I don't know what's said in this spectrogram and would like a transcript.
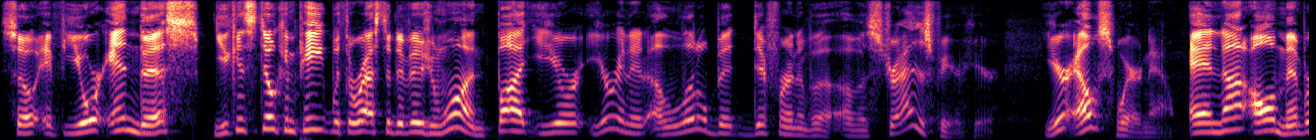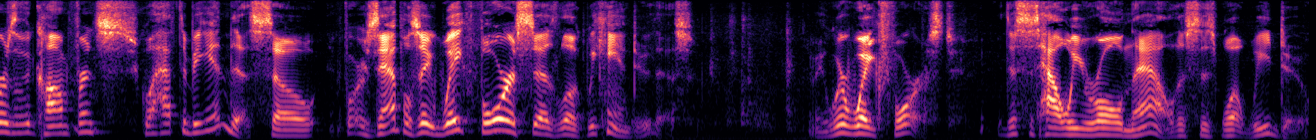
So if you're in this, you can still compete with the rest of Division One, but you're you're in it a little bit different of a of a stratosphere here. You're elsewhere now, and not all members of the conference will have to be in this. So, for example, say Wake Forest says, "Look, we can't do this. I mean, we're Wake Forest. This is how we roll now. This is what we do.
